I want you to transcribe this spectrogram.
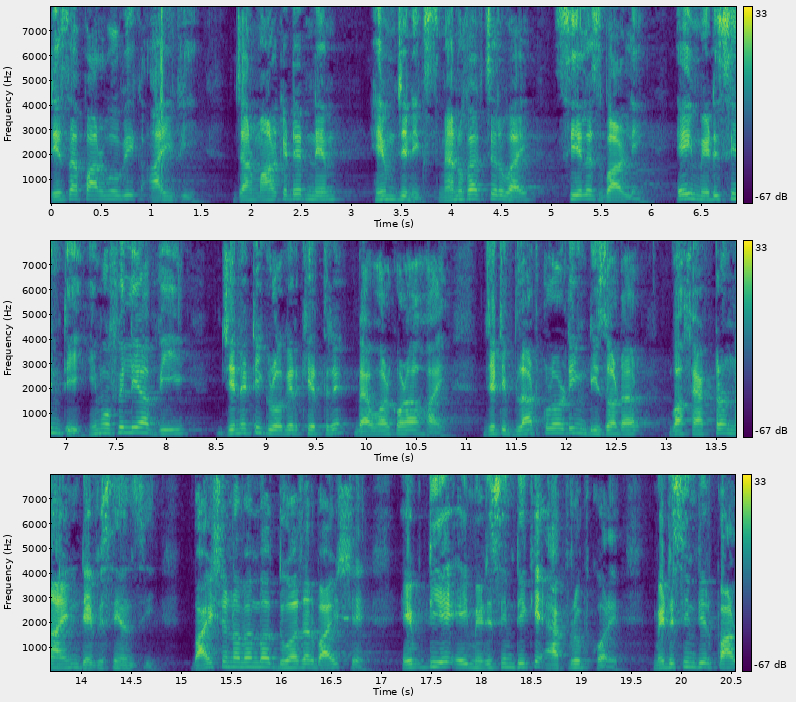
ডেজাপারভোভিক আইভি যার মার্কেটের name Hemgenix manufacture by CSL Behring এই মেডিসিনটি হিমোফিলিয়া বি জেনেটিক রোগের ক্ষেত্রে ব্যবহার করা হয়, যেটি ব্লাড ক্লোটিং ডিসঅর্ডার বা ফ্যাক্টর নাইন ডেফিসিয়েন্সি বাইশে নভেম্বর দু হাজার বাইশে এফডিএ এই মেডিসিনটিকে অ্যাপ্রুভ করে। মেডিসিনটির পার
